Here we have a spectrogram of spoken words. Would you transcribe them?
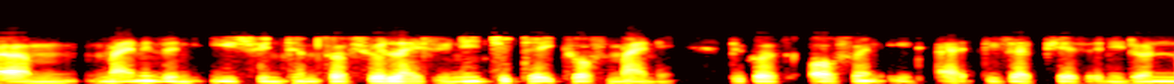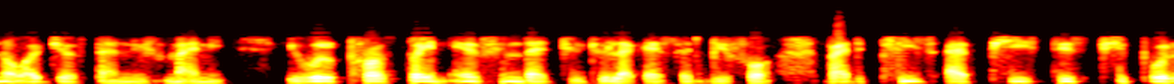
um, money is an issue in terms of your life. You need to take off money because often it uh, disappears and you don't know what you have done with money. You will prosper in everything that you do, like I said before. But please appease these people,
